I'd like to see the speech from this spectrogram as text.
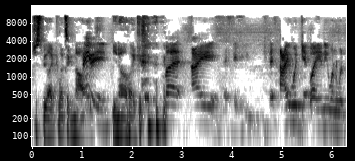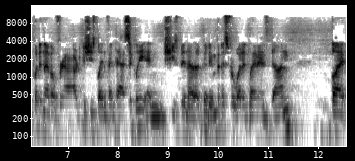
just be like, let's acknowledge, Maybe. you know, like but I I would get why anyone would put in that vote for Howard because she's playing fantastically and she's been a good impetus for what Atlanta has done. But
